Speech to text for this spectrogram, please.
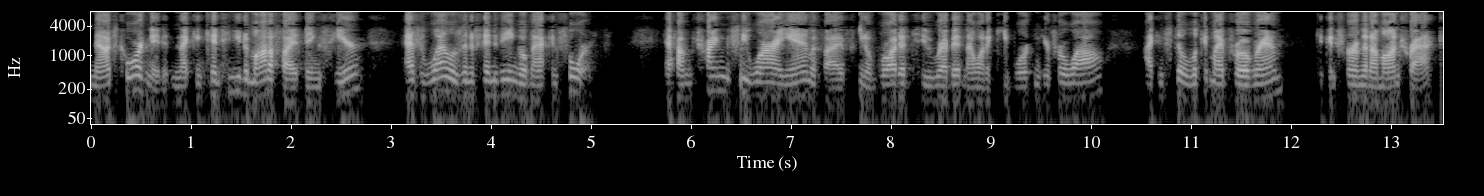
Now it's coordinated, and I can continue to modify things here as well as in Affinity and go back and forth. If I'm trying to see where I am, if I've you know brought it to Revit and I want to keep working here for a while, I can still look at my program to confirm that I'm on track.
